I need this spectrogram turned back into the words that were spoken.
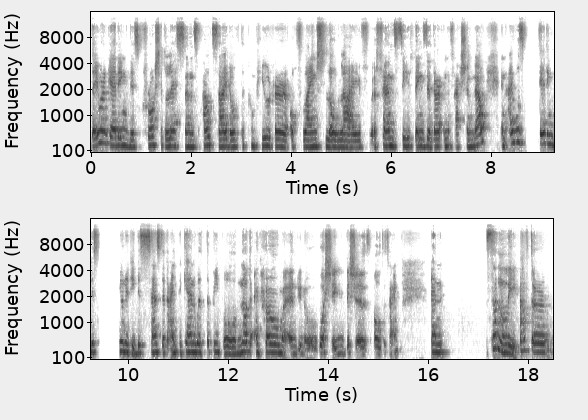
they were getting these crochet lessons outside of the computer, offline, slow life, fancy things that are in fashion now. And I was getting this unity, this sense that I'm again with the people, not at home and, you know, washing dishes all the time. And suddenly, after,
